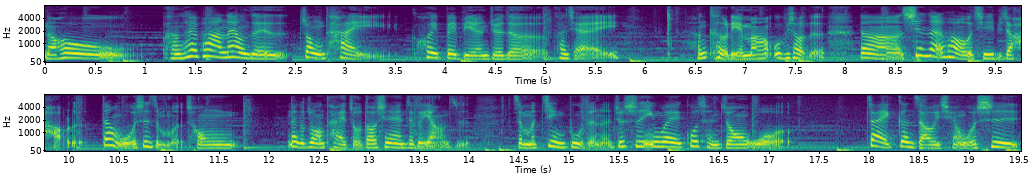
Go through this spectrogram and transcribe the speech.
然后很害怕那样的状态会被别人觉得看起来很可怜吗？我不晓得。那现在的话，我其实比较好了，但我是怎么从那个状态走到现在这个样子，怎么进步的呢？就是因为过程中我。在更早以前，我是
